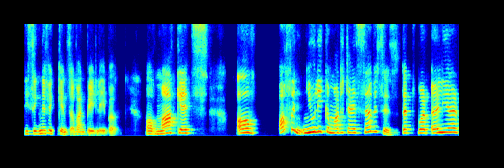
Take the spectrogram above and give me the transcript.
the significance of unpaid labor, of markets, of often newly commoditized services that were earlier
